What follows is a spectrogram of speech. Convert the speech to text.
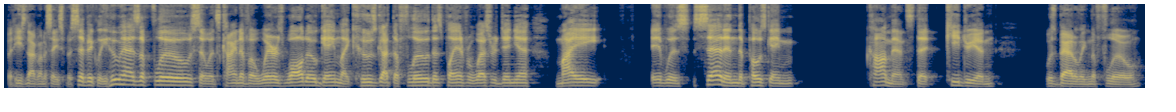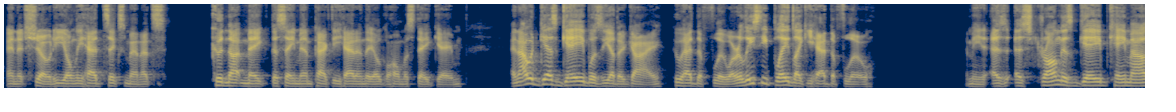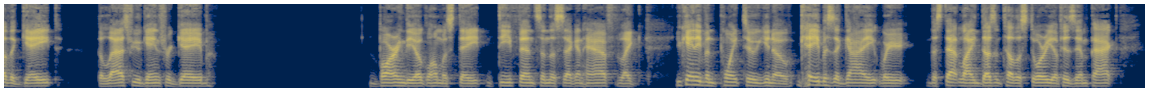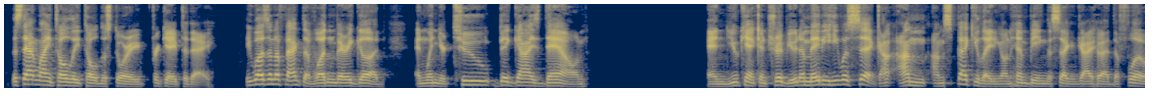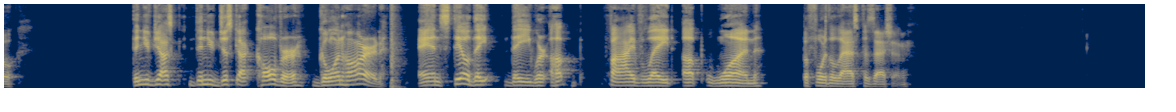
but he's not going to say specifically who has the flu. So it's kind of a where's Waldo game, like who's got the flu that's playing for West Virginia. My it was said in the post game comments that Kedrian was battling the flu, and it showed. He only had six minutes, could not make the same impact he had in the Oklahoma State game. And I would guess Gabe was the other guy who had the flu, or at least he played like he had the flu. I mean, as as strong as Gabe came out of the gate, the last few games for Gabe, barring the Oklahoma State defense in the second half, like you can't even point to, you know, Gabe is a guy where the stat line doesn't tell the story of his impact. The stat line totally told the story for Gabe today. He wasn't effective, wasn't very good. And when you're two big guys down, and you can't contribute and maybe he was sick. I, i'm i'm speculating on him being the second guy who had the flu. Then you've just then you just got culver going hard and still they they were up five late up one before the last possession.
